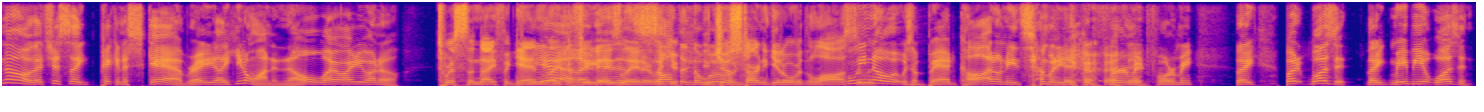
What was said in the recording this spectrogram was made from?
No, that's just like picking a scab, right? Like you don't want to know. Why? Why do you want to twist the knife again Yeah, like a few like, days later, like you're, you're just starting to get over the loss. we know it was a bad call. I don't need somebody to confirm it for me. Like, but was it? Like maybe it wasn't.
